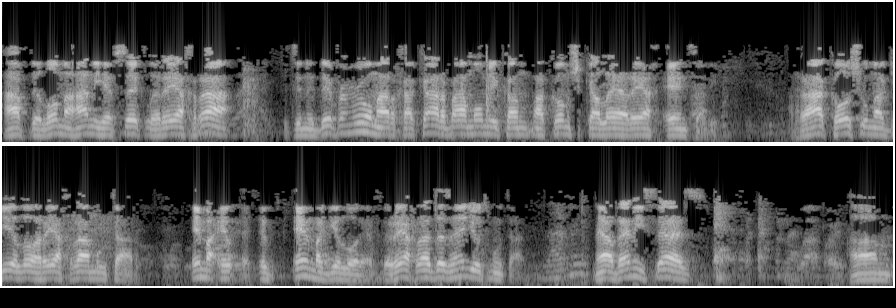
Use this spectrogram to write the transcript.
After lo mahani hefsek l'reach ra, it's in a different room. Harchakar momi makom shkale en. Ra lo ra mutar. En lo. The reach ra doesn't hit you, it's mutar. Now then he says, um,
